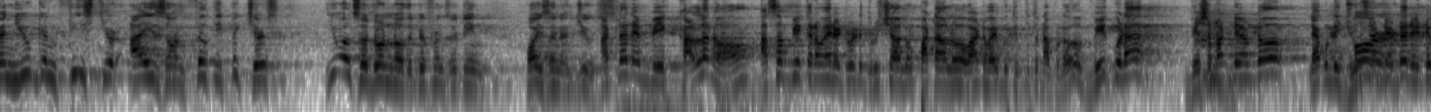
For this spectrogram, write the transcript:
when you can feast your eyes on filthy pictures, you also don't know the difference between poison and juice. అట్లానే మీ కళ్ళను అసభ్యకరమైనటువంటి దృశ్యాలు పటాలు వాటి వైపు తిప్పుతున్నప్పుడు మీకు కూడా విషం అంటే ఏంటో లేకుంటే జ్యూస్ అంటే ఏంటో రెండు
